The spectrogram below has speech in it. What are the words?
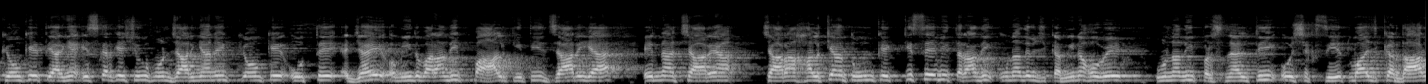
ਕਿਉਂਕਿ ਤਿਆਰੀਆਂ ਇਸ ਕਰਕੇ ਸ਼ੁਰੂ ਹੋਣ ਜਾ ਰਹੀਆਂ ਨੇ, ਕਿਉਂਕਿ ਉੱਥੇ ਅਜਿਹੇ ਉਮੀਦਵਾਰਾਂ ਦੀ ਭਾਲ ਕੀਤੀ ਜਾ ਰਹੀ ਹੈ, ਇਹਨਾਂ ਚਾਰਿਆਂ ਚਾਰਾਂ ਹਲਕਿਆਂ ਤੋਂ ਕਿ ਕਿਸੇ ਵੀ ਤਰ੍ਹਾਂ ਦੀ ਉਹਨਾਂ ਦੇ ਵਿੱਚ ਕਮੀ ਨਾ ਹੋਵੇ, ਉਹਨਾਂ ਦੀ ਪਰਸਨੈਲਿਟੀ ਉਹ ਸ਼ਖਸੀਅਤ ਵਾਈਜ਼ ਕਰਦਾਰ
